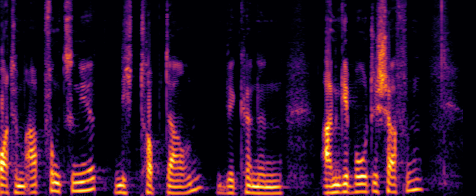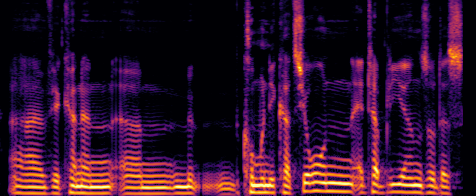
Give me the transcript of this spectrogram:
bottom-up funktioniert, nicht top-down. Wir können Angebote schaffen, äh, wir können ähm, Kommunikation etablieren, so dass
